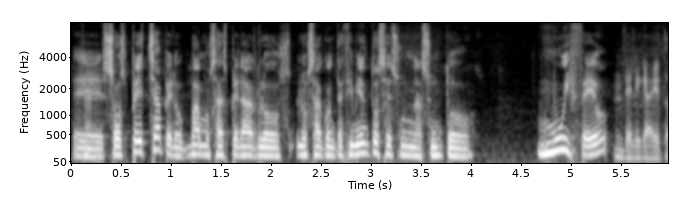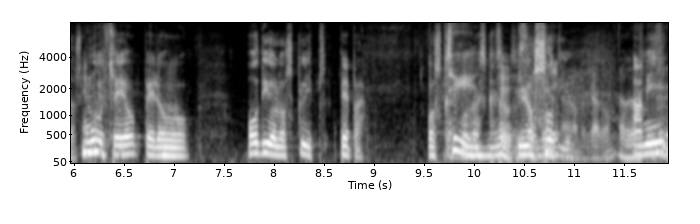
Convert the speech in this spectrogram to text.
eh, sospecha, pero vamos a esperar los, los acontecimientos. Es un asunto muy feo, Delicaditos. ¿eh? muy feo, pero odio los clips, Pepa. Oscar Sí, Borrasca. sí, sí, los sí, odio. claro, claro. A mí,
